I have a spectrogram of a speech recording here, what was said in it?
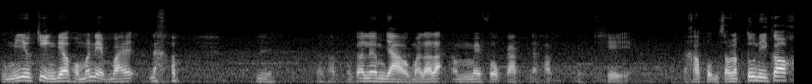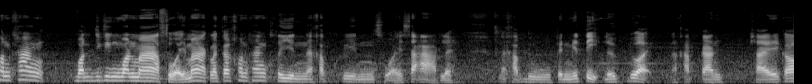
ผมมีอยู่กิ่งเดียวผมมาเน็บไว้นะครับนี่นะครับมันก็เริ่มยาวออกมาแล้วล่ะไม่โฟกัสนะครับโอเค นะครับผมสำหรับตู้นี้ก็ค่อนข้างวันจริงๆ วันมาสวยมากแล้วก็ค่อนข้างคลีนนะครับคลีนสวยสะอาดเลยนะครับ ดูเป็นมิติลึกด้วยนะครับ การใช้ก็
